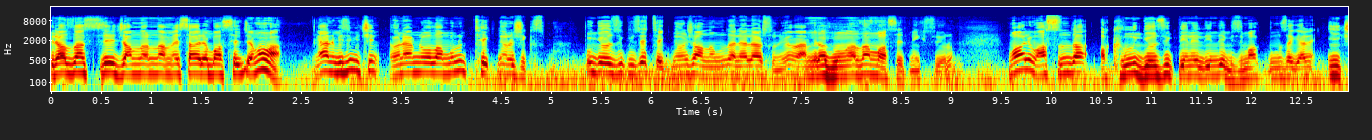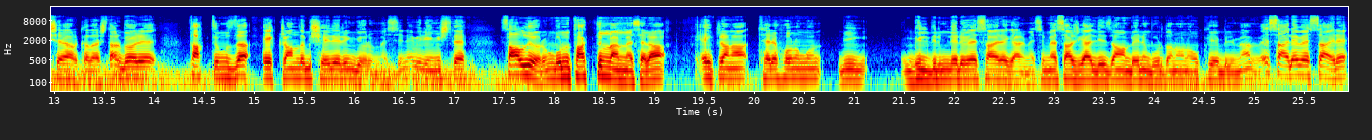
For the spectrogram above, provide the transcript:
Birazdan size camlarından vesaire bahsedeceğim ama yani bizim için önemli olan bunun teknoloji kısmı. Bu gözlük bize teknoloji anlamında neler sunuyor? Ben biraz bunlardan bahsetmek istiyorum. Malum aslında akıllı gözlük denildiğinde bizim aklımıza gelen ilk şey arkadaşlar böyle taktığımızda ekranda bir şeylerin görünmesi. Ne bileyim işte sallıyorum bunu taktım ben mesela ekrana telefonumun bir bildirimleri vesaire gelmesi, mesaj geldiği zaman benim buradan onu okuyabilmem vesaire vesaire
